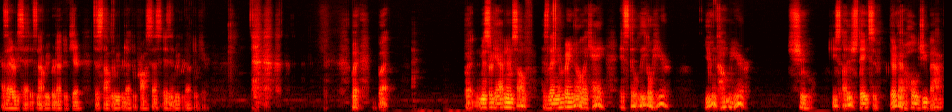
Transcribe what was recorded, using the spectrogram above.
As I already said, it's not reproductive care. To stop the reproductive process isn't reproductive care. but but but Mr. Gavin himself is letting everybody know, like, hey, it's still legal here. You can come here. Shoo. These other states, if they're gonna hold you back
